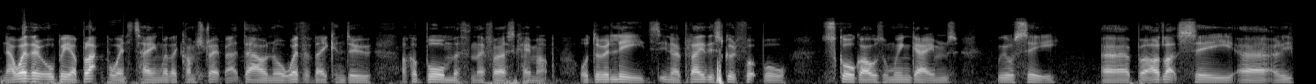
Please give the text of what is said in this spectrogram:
Now, whether it will be a Blackpool entertaining where they come straight back down, or whether they can do like a Bournemouth when they first came up, or do a Leeds, you know, play this good football, score goals and win games, we will see. Uh, but I'd like to see, uh, and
